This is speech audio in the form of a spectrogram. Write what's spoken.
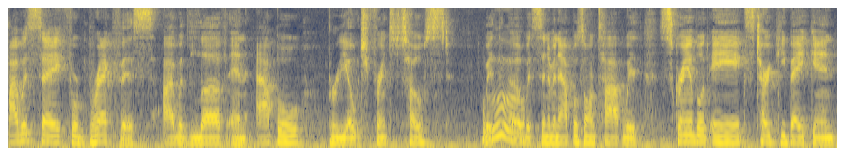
I would say for breakfast, I would love an apple brioche French toast with uh, with cinnamon apples on top, with scrambled eggs, turkey bacon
